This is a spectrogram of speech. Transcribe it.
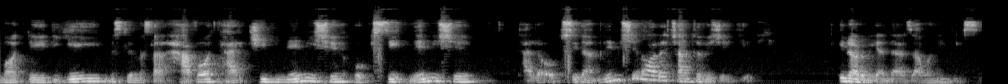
ماده دیگه مثل مثلا هوا ترکیب نمیشه اکسید نمیشه طلا اکسید هم نمیشه و حالا چند تا ویژگی دیگه. اینا رو میگن در زبان انگلیسی.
